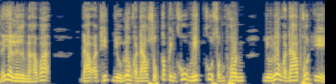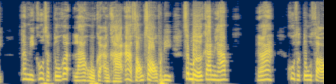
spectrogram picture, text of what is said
และอย่าลืมนะครับว่า ดาวอาทิตย์อยู่ร่วมกับดาวศุกร์ก็เป็นคู่มิตร คู่สมพล อยู่ร่วมกับดาวพุธอีก ถ้ามีคู่ศัตรูก็ราหูกับอังคารอะสองสองพอดีเสมอกันครับใช่ไหมคู่ศัตรูสอง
